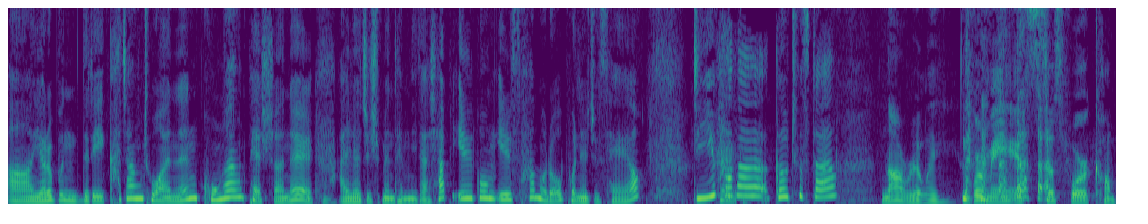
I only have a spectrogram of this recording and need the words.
어, 여러분들이 가장 좋아하는 공항 패션을 알려주시면 됩니다. 샵 1013으로 보내주세요. Do you have a go-to style? Not really. For me, it's just for com-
